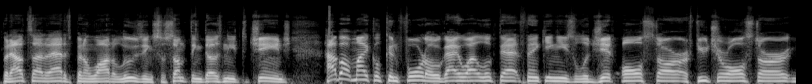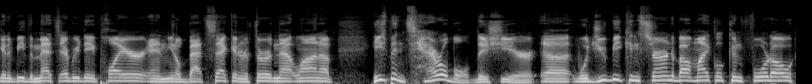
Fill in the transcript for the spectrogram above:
but outside of that, it's been a lot of losing, so something does need to change. How about Michael Conforto, a guy who I looked at thinking he's a legit all star or future all star, going to be the Mets' everyday player and, you know, bat second or third in that lineup? He's been terrible this year. Uh, would you be concerned about Michael Conforto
